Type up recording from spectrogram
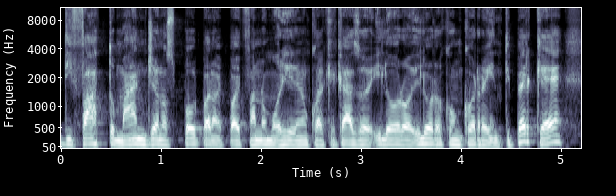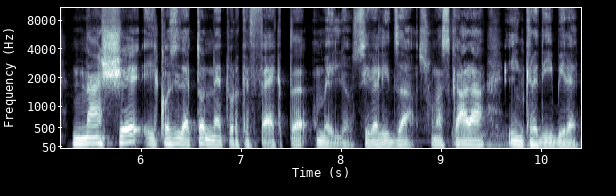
di fatto mangiano, spolpano e poi fanno morire in qualche caso i loro, i loro, concorrenti, perché nasce il cosiddetto network effect, o meglio, si realizza su una scala incredibile.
